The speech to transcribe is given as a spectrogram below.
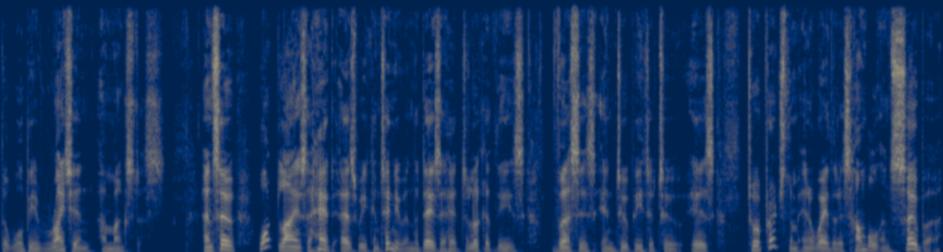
that will be right in amongst us. And so, what lies ahead as we continue in the days ahead to look at these verses in 2 Peter 2 is to approach them in a way that is humble and sober,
